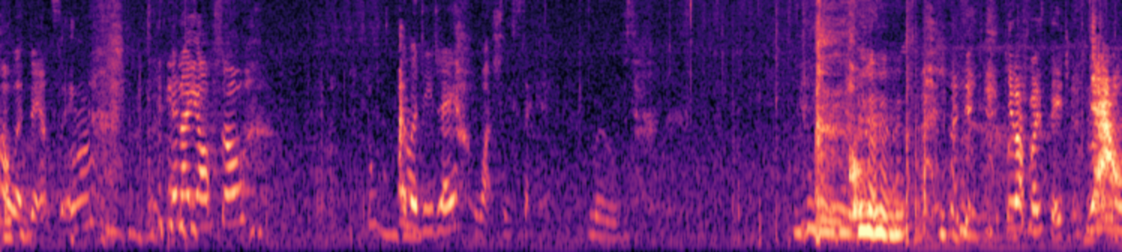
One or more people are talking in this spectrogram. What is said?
call it dancing. and I also, I'm a DJ. Watch these second moves. Get off my stage now.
